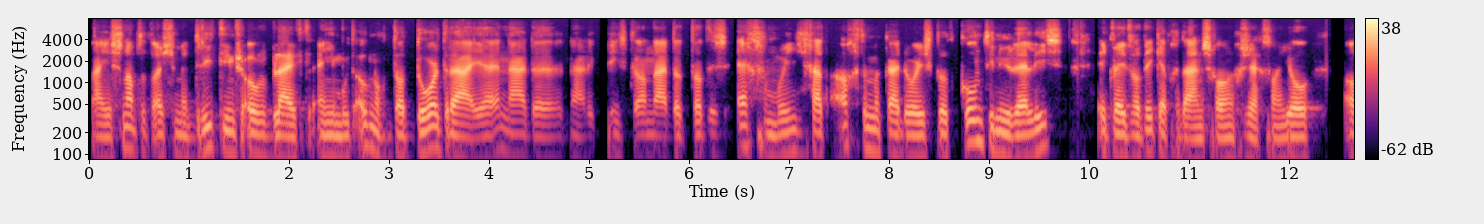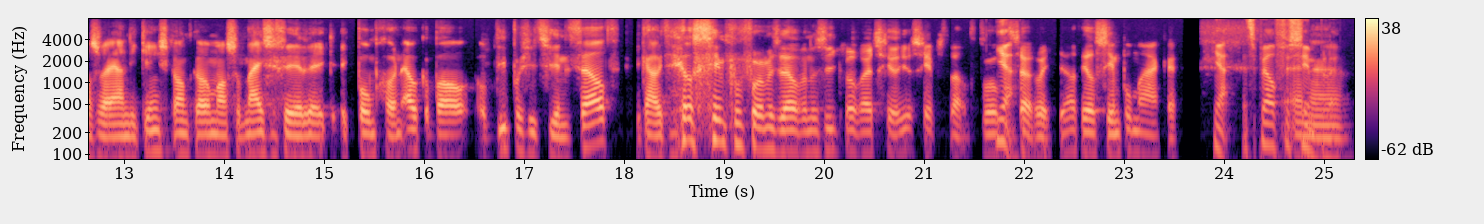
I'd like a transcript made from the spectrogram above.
Nou, je snapt dat als je met drie teams overblijft en je moet ook nog dat doordraaien hè, naar de, naar de. Nou, dat, dat is echt vermoeiend. Je gaat achter elkaar door. Je speelt continu rallies. Ik weet wat ik heb gedaan, is gewoon gezegd van joh, als wij aan die Kingskant komen, als ze op mij serveren, ik, ik pomp gewoon elke bal op die positie in het veld. Ik hou het heel simpel voor mezelf en dan zie ik wel waar het schil, schipstrand. Bijvoorbeeld ja. zo, weet je, het heel simpel maken. Ja, het spel versimpelen. En,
